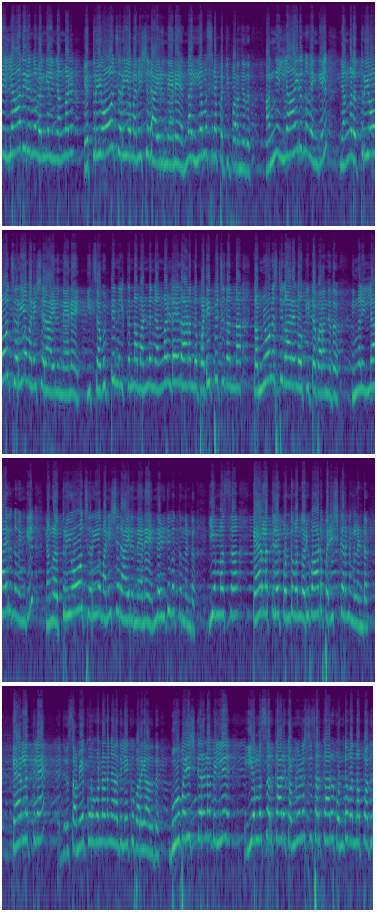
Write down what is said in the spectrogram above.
ഇല്ലാതിരുന്നുവെങ്കിൽ ഞങ്ങൾ എത്രയോ ചെറിയ മനുഷ്യരായിരുന്നേനെ എന്നാ ഇ എം എസിനെ പറ്റി പറഞ്ഞത്. അങ്ങില്ലായിരുന്നുവെങ്കിൽ ഞങ്ങൾ എത്രയോ ചെറിയ മനുഷ്യരായിരുന്നേനെ. ഈ ചവിട്ടി നിൽക്കുന്ന മണ്ണ് ഞങ്ങളുടേതാണെന്ന് പഠിപ്പിച്ചു തന്ന കമ്മ്യൂണിസ്റ്റുകാരെ നോക്കിയിട്ട് പറഞ്ഞത്. നിങ്ങൾ ഇല്ലായിരുന്നുവെങ്കിൽ ഞങ്ങൾ എത്രയോ ചെറിയ മനുഷ്യരായിരുന്നേനെ എന്ന് എഴുതി വെക്കുന്നുണ്ട്. ഇ എം എസ് കേരളത്തിലേക്ക് കൊണ്ടുവന്ന ഒരുപാട് പരിഷ്കരണങ്ങളുണ്ട്. കേരളത്തിലെ സമയക്കുറവ് കൊണ്ടാണ് ഞാൻ അതിലേക്ക് പറയാത്തത്. ഭൂപരിഷ്കരണ ബില്ല് ഇ എം എസ് സർക്കാർ കമ്മ്യൂണിസ്റ്റ് സർക്കാർ കൊണ്ടുവന്നപ്പോൾ അത്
